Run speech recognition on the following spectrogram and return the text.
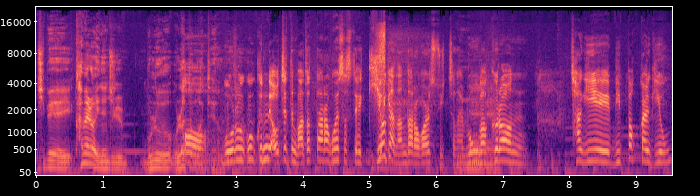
집에 카메라가 있는지를 몰라, 몰랐던 어, 것 같아요. 모르고 근데 어쨌든 맞았다라고 했었을 때 기억이 안 난다라고 할 수 있잖아요. 뭔가 네. 그런 자기의 밑밥 깔기용?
